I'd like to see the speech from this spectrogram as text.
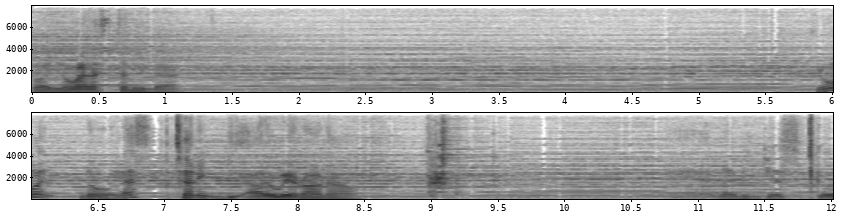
Well, you know what? Let's turn it back. You know what? No, let's turn it the other way around now. Yeah, let me just go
